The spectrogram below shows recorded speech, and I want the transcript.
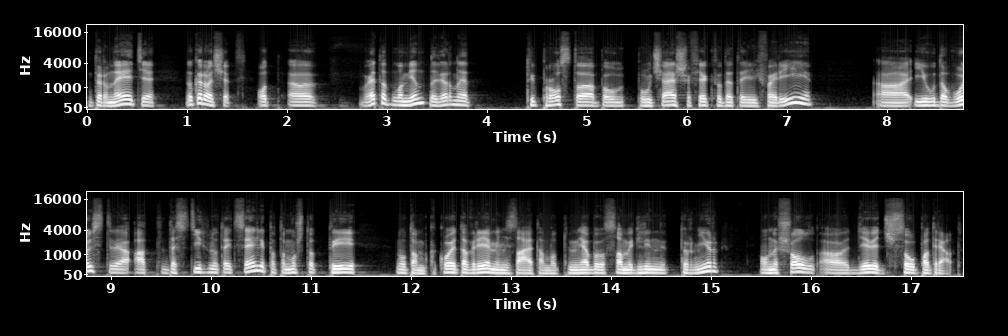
интернете. Ну, короче, вот э, в этот момент, наверное, ты просто получаешь эффект вот этой эйфории э, и удовольствия от достигнутой цели, потому что ты ну, там, какое-то время, не знаю, там, вот у меня был самый длинный турнир, он и шел э, 9 часов подряд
